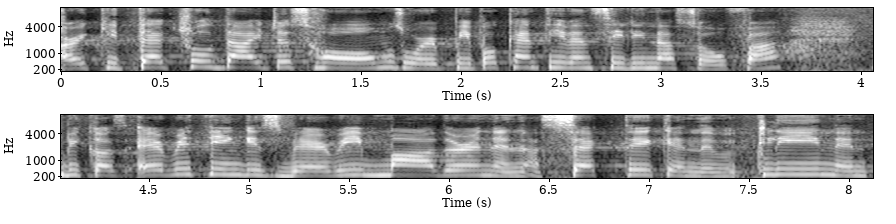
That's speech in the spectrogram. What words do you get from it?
architectural digest homes where people can't even sit in a sofa because everything is very modern and ascetic and clean and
